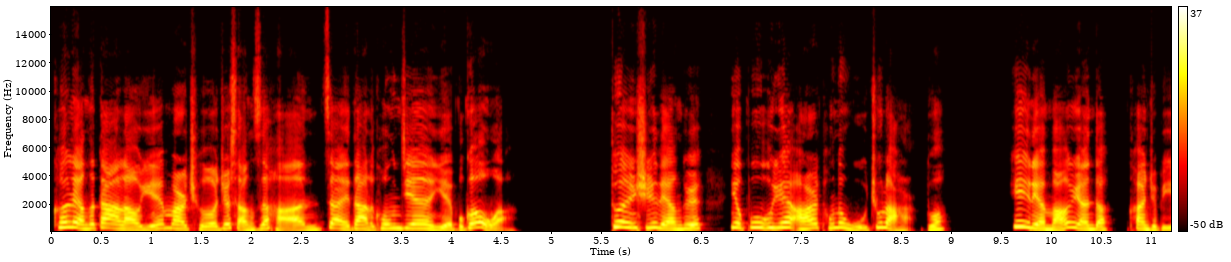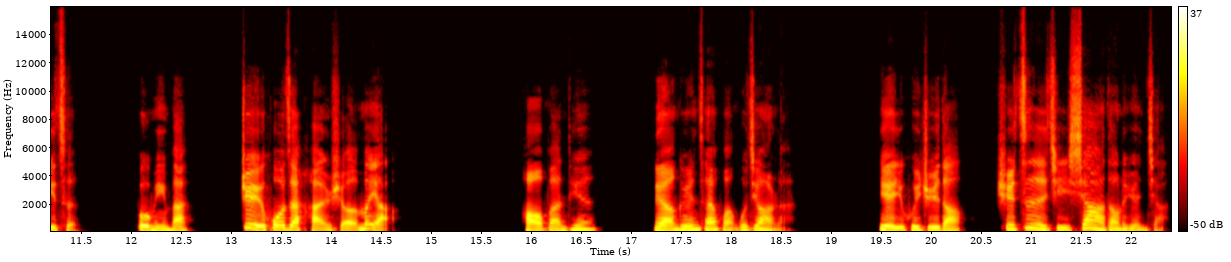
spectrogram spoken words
可两个大老爷们儿扯着嗓子喊，再大的空间也不够啊！顿时，两个人又不约而同的捂住了耳朵，一脸茫然的看着彼此，不明白这货在喊什么呀。好半天，两个人才缓过劲儿来。叶一辉知道是自己吓到了人家，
